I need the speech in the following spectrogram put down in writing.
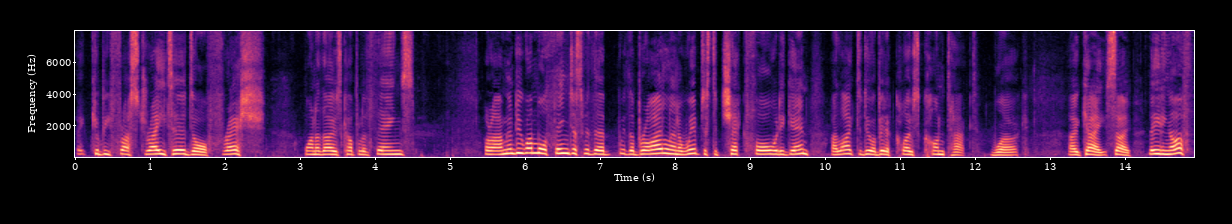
it could be frustrated or fresh, one of those couple of things. All right, I'm going to do one more thing just with the with the bridle and a whip just to check forward again. I like to do a bit of close contact work. Okay, so leading off.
